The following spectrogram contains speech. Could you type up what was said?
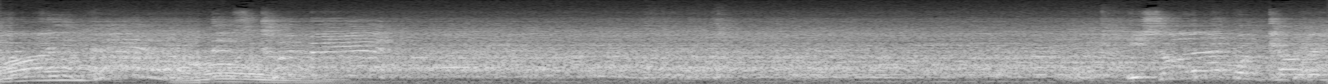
One. Oh. could be it. He saw that one coming.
